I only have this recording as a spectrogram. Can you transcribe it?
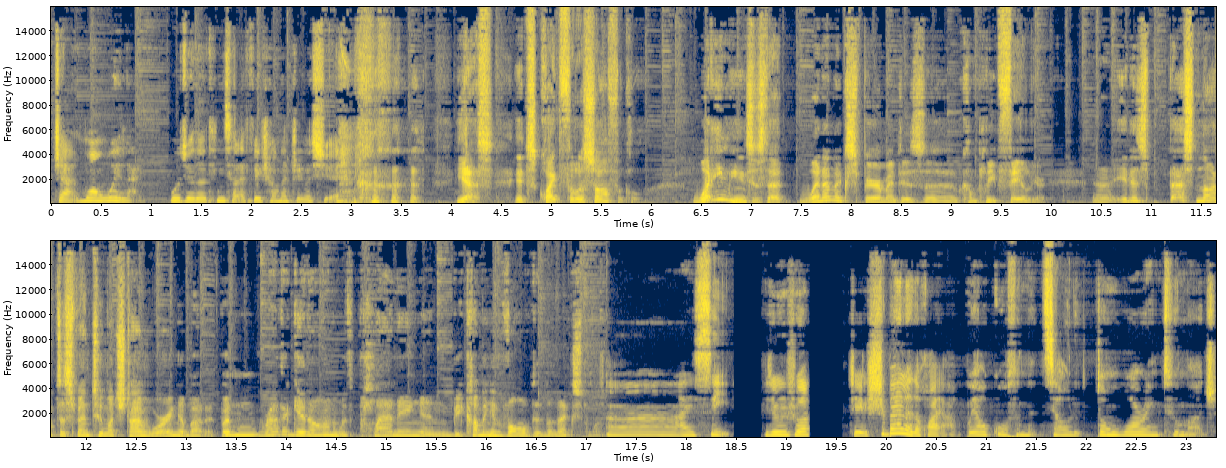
展望未来。我觉得听起来非常的哲学。 Yes, it's quite philosophical. What he means is that when an experiment is a complete failure, uh, it is best not to spend too much time worrying about it, but rather get on with planning and becoming involved in the next one. 啊，I see，也就是说，这失败了的话呀，不要过分的焦虑，Don't worry too much，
